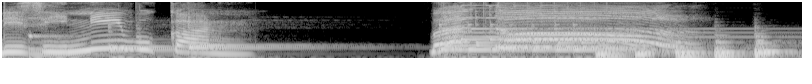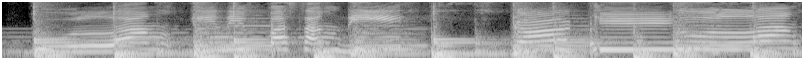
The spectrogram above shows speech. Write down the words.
di sini bukan. Betul. Tulang ini pasang di Kaki, tulang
